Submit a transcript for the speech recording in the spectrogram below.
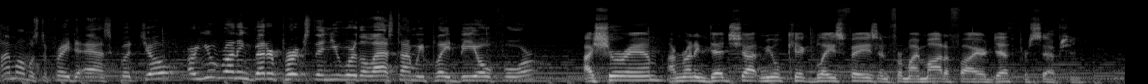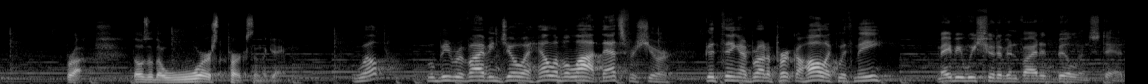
I'm almost afraid to ask, but Joe, are you running better perks than you were the last time we played BO4? I sure am. I'm running Deadshot, Mule Kick, Blaze Phase, and for my modifier, Death Perception. Bruh, those are the worst perks in the game. Welp, we'll be reviving Joe a hell of a lot, that's for sure. Good thing I brought a perkaholic with me. Maybe we should have invited Bill instead.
